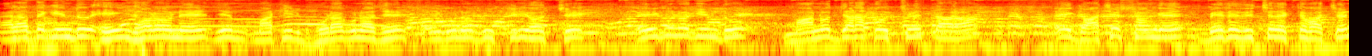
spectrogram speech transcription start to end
মেলাতে কিন্তু এই ধরনের যে মাটির ঘোড়াগুলো আছে, সেইগুলো বিক্রি হচ্ছে। এইগুলো কিন্তু মানত যারা করছে, তারা এই গাছের সঙ্গে বেঁধে দিচ্ছে, দেখতে পাচ্ছেন।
